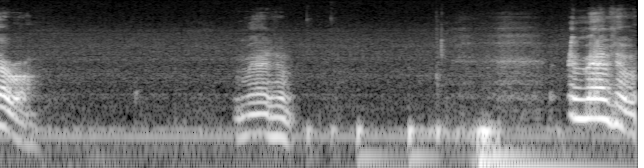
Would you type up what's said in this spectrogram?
Terrible. Imagine. Imagine.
